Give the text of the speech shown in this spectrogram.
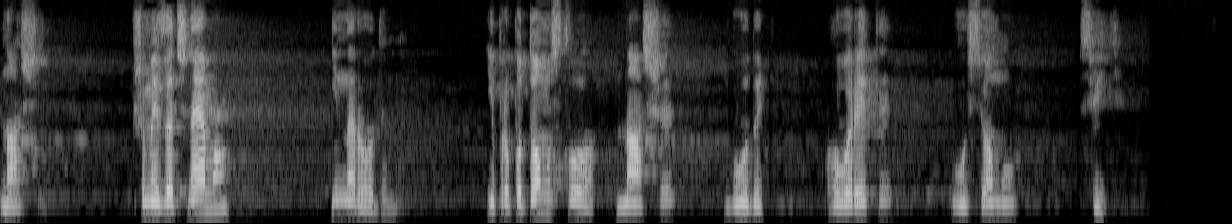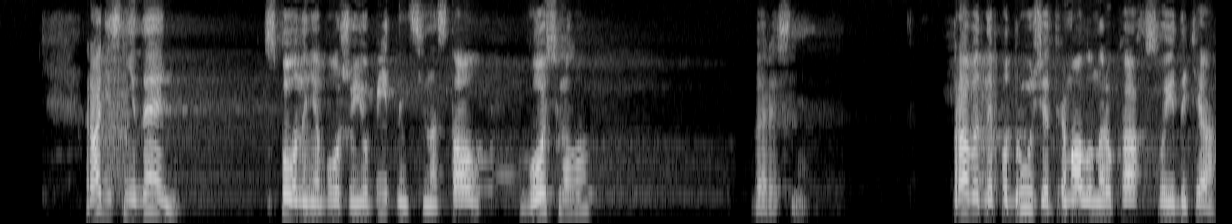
наші, що ми зачнемо і народимо, і про потомство наше будуть говорити в усьому світі. Радісний день сповнення Божої обітниці настав 8 вересня. Праведне подружжя тримало на руках своє дитя.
